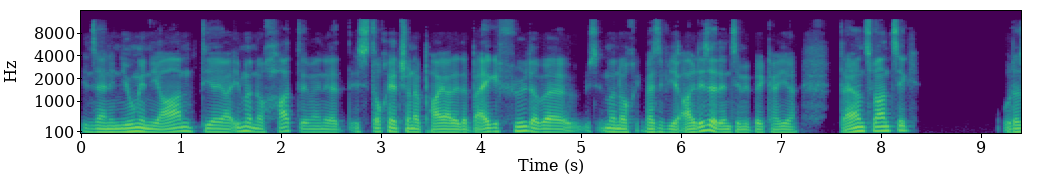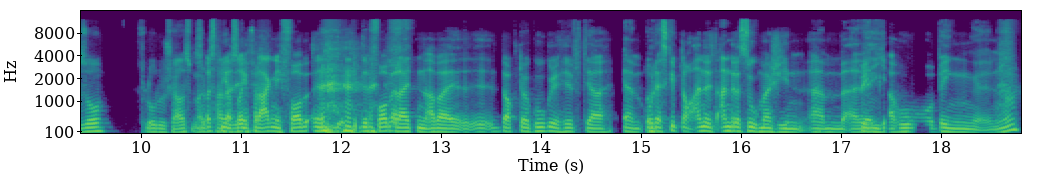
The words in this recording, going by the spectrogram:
in seinen jungen Jahren, die er ja immer noch hat, ich meine, er ist doch jetzt schon ein paar Jahre dabei gefühlt, aber er ist immer noch, ich weiß nicht, wie alt ist er denn, Semi Becker hier? 23 oder so? Flo, du schaust Du mal sollst mich auf solche. Fragen nicht vor, äh, vorbereiten, aber äh, Dr. Google hilft ja. Ähm, oder es gibt noch andere, andere Suchmaschinen. Ähm, äh, Bing. Yahoo, Bing. Äh, ne?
